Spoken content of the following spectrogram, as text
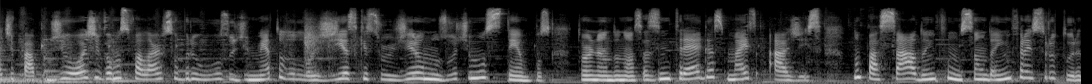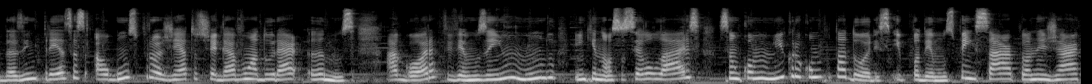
Bate-papo de hoje, vamos falar sobre o uso de metodologias que surgiram nos últimos tempos, tornando nossas entregas mais ágeis. No passado, em função da infraestrutura das empresas, alguns projetos chegavam a durar anos. Agora, vivemos em um mundo em que nossos celulares são como microcomputadores e podemos pensar, planejar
